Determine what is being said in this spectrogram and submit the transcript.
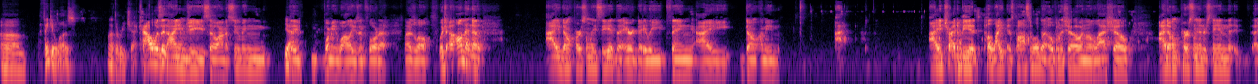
Um, I think it was. I'll have to recheck. Cal was at IMG, so I'm assuming Yeah, they, I mean, while he was in Florida, might as well. Which, uh, on that note, I don't personally see it. The Eric Dailey thing, I don't. I mean, I try to be as polite as possible to open the show and the last show. I don't personally understand. uh,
